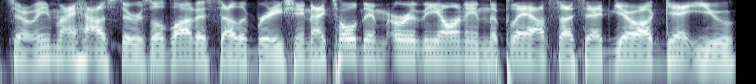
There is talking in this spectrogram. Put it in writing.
So in my house, there was a lot of celebration. I told him early on in the playoffs, I said, yo, I'll get you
